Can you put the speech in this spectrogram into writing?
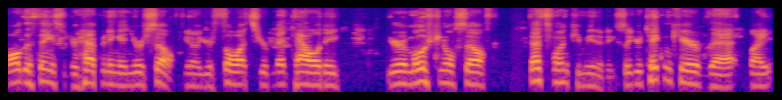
all the things that are happening in yourself, you know, your thoughts, your mentality, your emotional self. That's one community. So you're taking care of that by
